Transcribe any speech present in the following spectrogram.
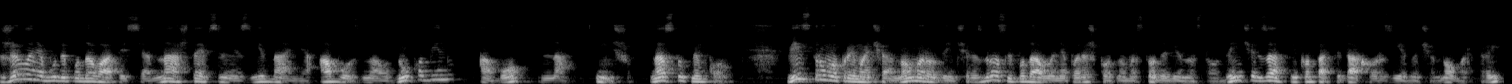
живлення буде подаватися на штепсельне з'єднання або на одну кабіну, або на іншу. Наступним колом. Від струмоприймача номер 1 через дросель подавлення перешкод номер 191 через замкні контакти дахороз'єднувача номер 3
